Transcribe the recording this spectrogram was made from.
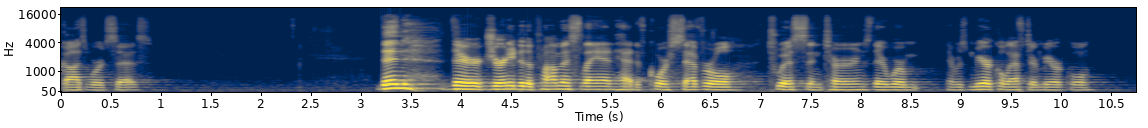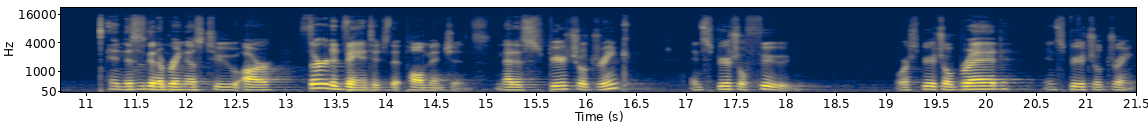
God's word says. Then their journey to the promised land had, of course, several twists and turns. There, were, there was miracle after miracle. And this is going to bring us to our third advantage that Paul mentions, and that is spiritual drink and spiritual food, or spiritual bread and spiritual drink.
